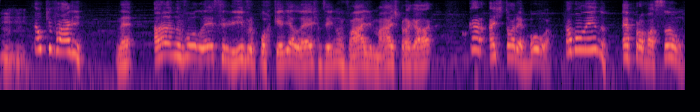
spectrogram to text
uhum. é o que vale, né? Ah, não vou ler esse livro porque ele é Legends, ele não vale mais pra galera. Cara, a história é boa, tá valendo. É provação?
